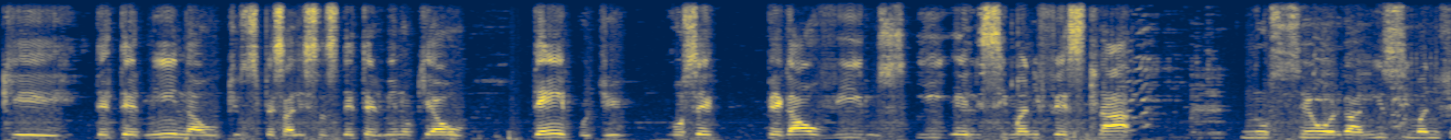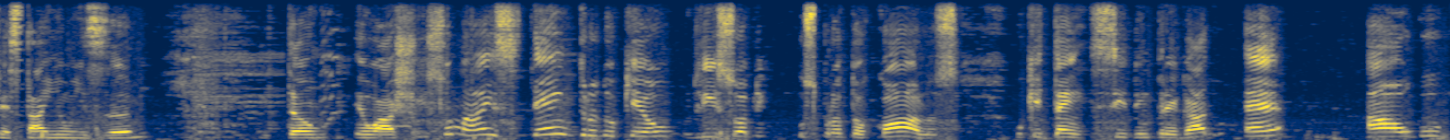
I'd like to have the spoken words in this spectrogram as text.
que determina, o que os especialistas determinam que é o tempo de você pegar o vírus e ele se manifestar no seu organismo, se manifestar em um exame. Então, eu acho isso mais dentro do que eu li sobre os protocolos, o que tem sido empregado é algo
